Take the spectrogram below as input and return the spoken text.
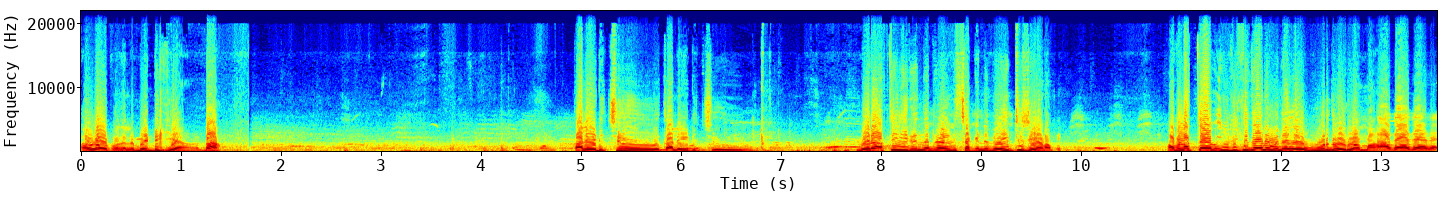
അത് കുഴപ്പമൊന്നുമില്ല. മിടിക്കുകയാണ് കേട്ടോ. തലയിടിച്ചു തലയിടിച്ചു. മിറ അത്ര ഇരുന്നിട്ട് ഒരു സെക്കൻഡ് വെയിറ്റ് ചെയ്യണം. അവൾ അത്ര ഇരിക്കുന്നതിന് മുന്നേ ഊർന്നു വരും അമ്മ? അതെ അതെ അതെ.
